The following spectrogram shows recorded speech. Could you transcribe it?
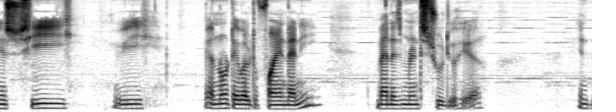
you see we, we are not able to find any management studio here. In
